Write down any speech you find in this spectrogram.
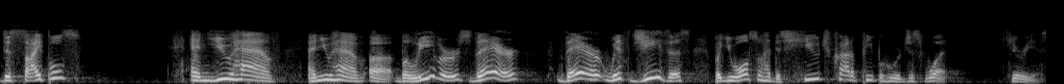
disciples, and you have and you have uh, believers there, there with Jesus, but you also had this huge crowd of people who were just what? Curious.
